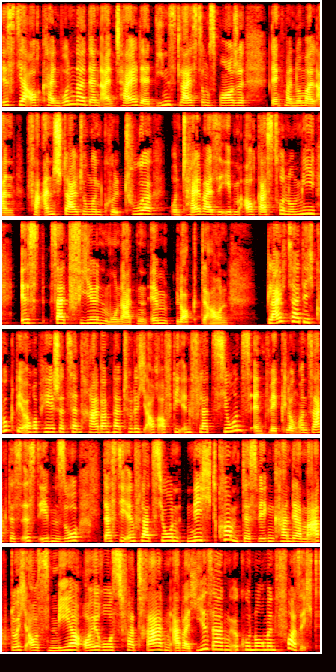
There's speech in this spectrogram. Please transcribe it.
Ist ja auch kein Wunder, denn ein Teil der Dienstleistungsbranche, denkt man nur mal an Veranstaltungen, Kultur und teilweise eben auch Gastronomie, ist seit vielen Monaten im Lockdown. Gleichzeitig guckt die Europäische Zentralbank natürlich auch auf die Inflationsentwicklung und sagt, es ist eben so, dass die Inflation nicht kommt. Deswegen kann der Markt durchaus mehr Euros vertragen. Aber hier sagen Ökonomen Vorsicht.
